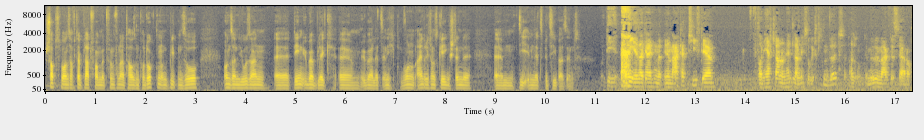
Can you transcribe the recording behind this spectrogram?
Shops bei uns auf der Plattform mit 500.000 Produkten und bieten so unseren Usern äh, den Überblick äh, über letztendlich Wohn- und Einrichtungsgegenstände, ähm, die im Netz beziehbar sind. Die, ihr seid ja in einem Markt aktiv, der von Herstellern und Händlern nicht so getrieben wird. Also der Möbelmarkt ist ja noch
